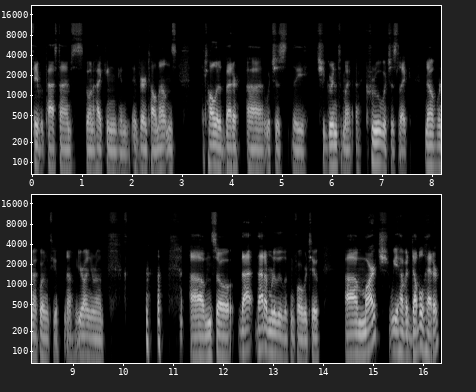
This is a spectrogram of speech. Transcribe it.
favorite pastimes, going hiking in, in very tall mountains. The taller, the better, uh, which is the chagrin to my uh, crew, which is like, no, we're not going with you. No, you're on your own. Um, so that that I'm really looking forward to. Uh, March we have a double header.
